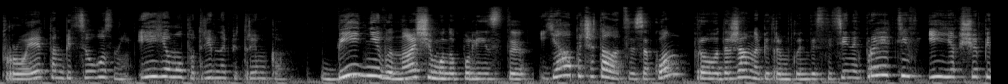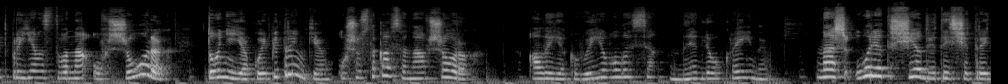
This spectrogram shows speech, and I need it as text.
Проєкт амбіціозний і йому потрібна підтримка. Бідні ви наші монополісти. Я почитала цей закон про державну підтримку інвестиційних проєктів, і якщо підприємство на офшорах, то ніякої підтримки. У Шостака все на офшорах. Але як виявилося, не для України. Наш уряд ще у 2003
